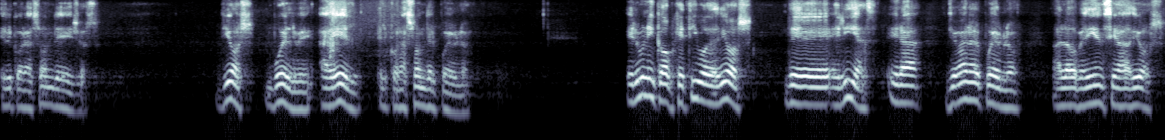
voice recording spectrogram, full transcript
el corazón de ellos. Dios vuelve a él el corazón del pueblo. El único objetivo de Dios, de Elías, era llevar al pueblo a la obediencia a Dios,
